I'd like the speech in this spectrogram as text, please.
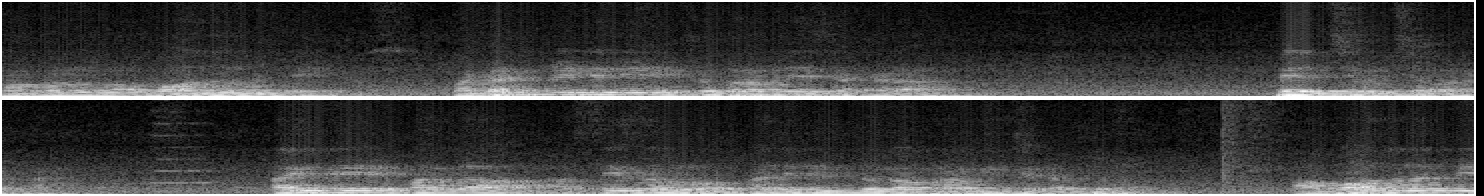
కొమ్మలు ఆ బాధలు ఉంటే వాటన్నిటినీ శుభ్రం చేసి అక్కడ పేర్చి వచ్చేవారట. అయితే మరలా ఆ సీజన్లో నది నిండుగా ప్రవహించేటప్పుడు ఆ బాధలన్నీ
